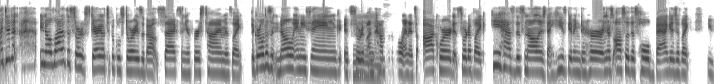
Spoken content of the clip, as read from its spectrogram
I didn't, you know, a lot of the sort of stereotypical stories about sex and your first time is like the girl doesn't know anything. It's sort of Mm. uncomfortable and it's awkward. It's sort of like he has this knowledge that he's giving to her. And there's also this whole baggage of like you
